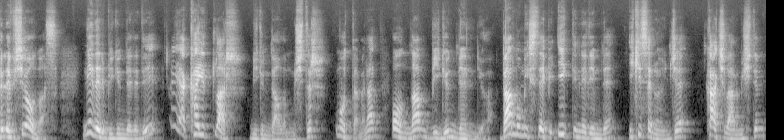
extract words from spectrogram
Öyle bir şey olmaz. Nedir bir günde dediği? Ya kayıtlar bir günde alınmıştır. Muhtemelen ondan bir gün deniliyor. Ben bu mixtape'i ilk dinlediğimde 2 sene önce kaç vermiştim?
